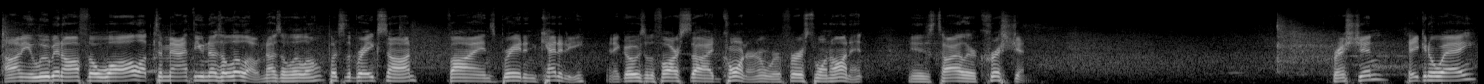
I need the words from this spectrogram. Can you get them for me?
Tommy Lubin off the wall up to Matthew Nuzzolillo. Nuzzolillo puts the brakes on, finds Braden Kennedy, and it goes to the far side corner where first one on it is Tyler Christian. Christian taken away.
